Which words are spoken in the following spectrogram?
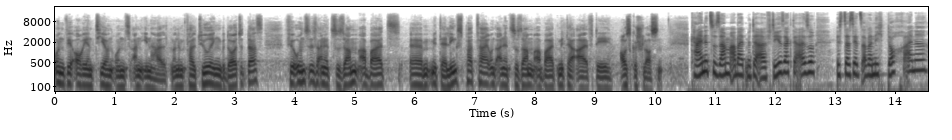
und wir orientieren uns an Inhalten. Und im Fall Thüringen bedeutet das, für uns ist eine Zusammenarbeit äh, mit der Linkspartei und eine Zusammenarbeit mit der AfD ausgeschlossen. Keine Zusammenarbeit mit der AfD, sagt er also. Ist das jetzt aber nicht doch eine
